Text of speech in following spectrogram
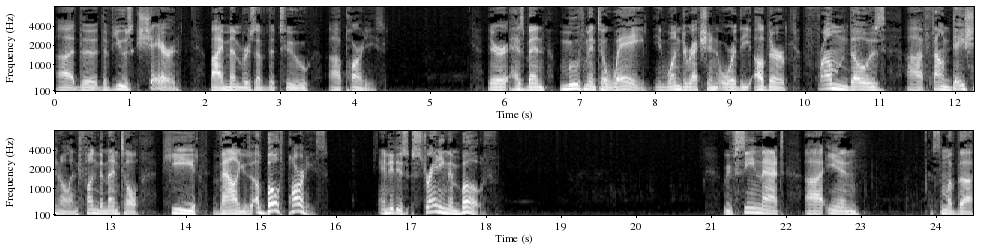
uh, the the views shared by members of the two parties there has been movement away in one direction or the other from those uh, foundational and fundamental key values of both parties. And it is straining them both. We've seen that uh, in some of the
